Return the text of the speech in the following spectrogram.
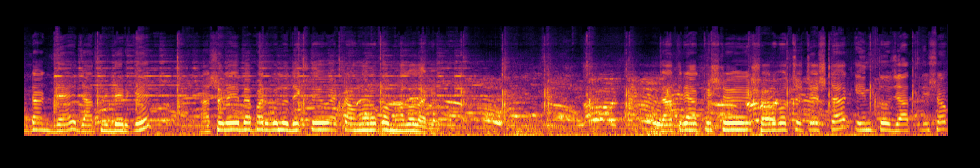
হাক ডাক দেয় যাত্রীদেরকে। আসলে এই ব্যাপারগুলো দেখতেও একটা অন্যরকম ভালো লাগে। যাত্রী আকৃষ্টের সর্বোচ্চ চেষ্টা, কিন্তু যাত্রী সব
